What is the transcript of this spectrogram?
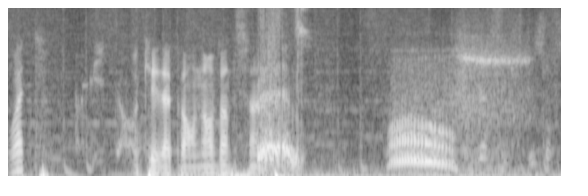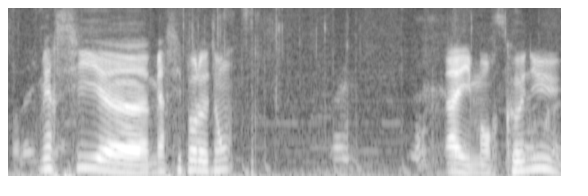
What? Ok, d'accord, on est en 25. Merci, euh, merci pour le don. Ah, ils m'ont reconnu.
